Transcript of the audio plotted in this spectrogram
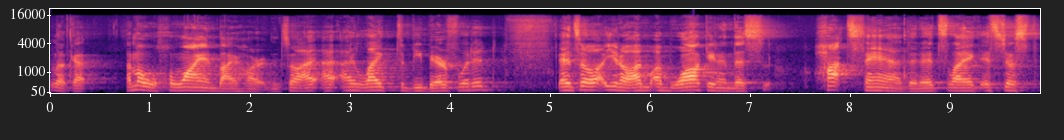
look, I, am a Hawaiian by heart, and so I, I, I, like to be barefooted. And so, you know, I'm, I'm walking in this hot sand, and it's like, it's just,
